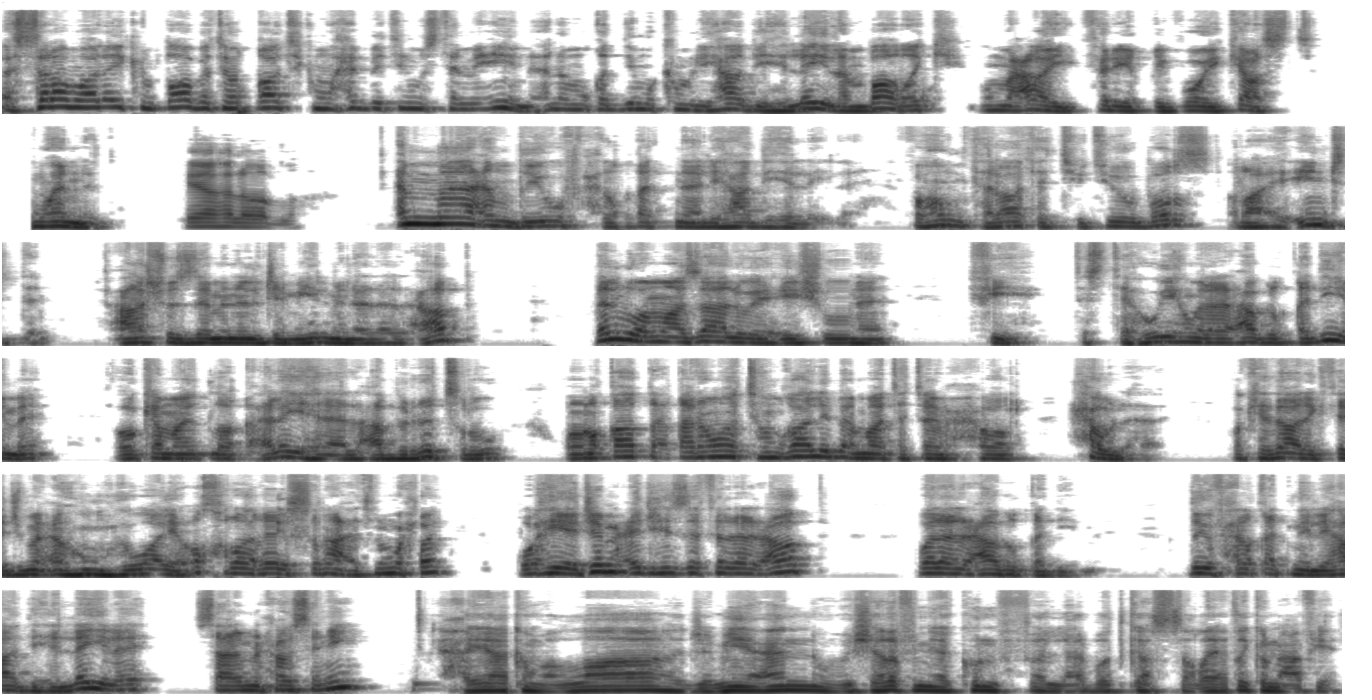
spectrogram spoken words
السلام عليكم طابت أوقاتكم أحبتي المستمعين. أنا مقدمكم لهذه الليلة. مبارك ومعاي فريقي إيفوكاست مهند. يا هلا والله. أما عن ضيوف حلقتنا لهذه الليلة فهم ثلاثة YouTubers رائعين جدا. عاشوا الزمن الجميل من الألعاب بل وما زالوا يعيشون فيه. تستهويهم الألعاب القديمة أو كما يطلق عليها ألعاب ال retro ومقاطع قنواتهم غالبا ما تتمحور حولها. وكذلك تجمعهم هواية أخرى غير صناعة المحتوى وهي جمع أجهزة الألعاب والألعاب القديمة. ضيوف حلقتنا لهذه الليلة سالم الحوسني. حياكم الله جميعا وبشرفني أكون في البودكاست. الله يعطيكم العافية.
